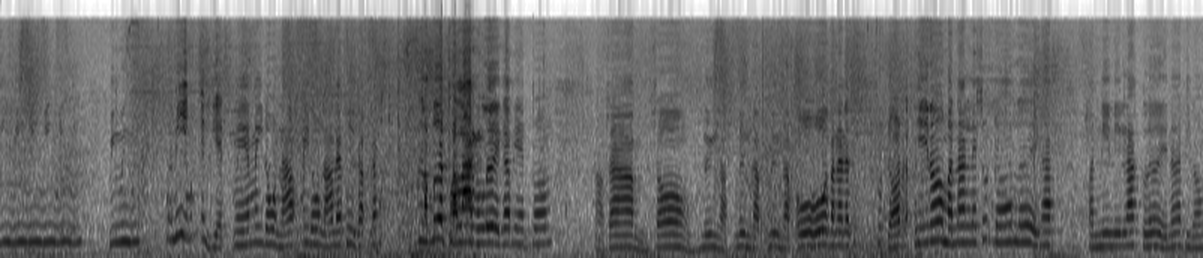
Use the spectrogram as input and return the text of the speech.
วิ่งวิ่งวิ่งวิ่งวิ่งวิ่งวิ่งวิ่งปันนี้มันเหยียดแม่ไม่โดนแล้วไม่โดนแล้วแล้วพื้นครับแล้วระเบิดพลังเลยครับเหยียดฟอมเอาสามสองหนึ่งครับหนึ่งครับหนึ่งครับโอ้โหปันนั้นแหละสุดสุดยอดครับพี่น้องมันนั่นแหละสุดยอดเลยครับ วันนี้นี่รักเลยนะพี่น้อง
